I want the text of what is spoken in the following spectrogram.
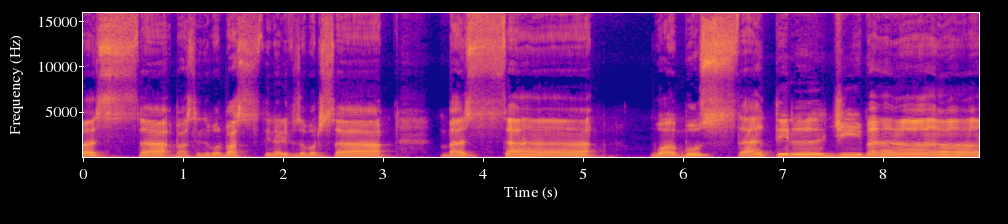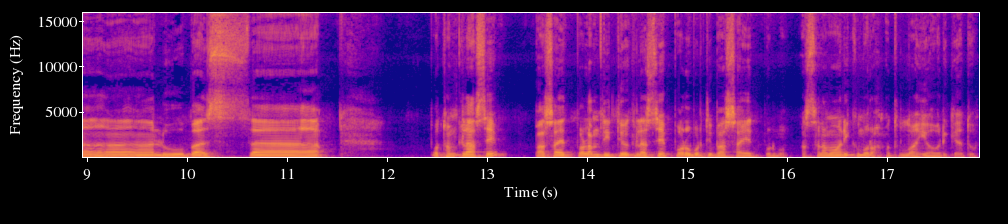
বাসা বাসিন জবর, বাস তিন, আলিফ জবর, সা, বাসা ওয়াবুসাতিল জিবালু, বাসা। প্রথম ক্লাসে পাঁচ পড়লাম দ্বিতীয় ক্লাসে পরবর্তী পাঁচ আয়াত পড়ব। আসসালামু আলাইকুম রহমতুল্লাহি আবরকাতুহ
